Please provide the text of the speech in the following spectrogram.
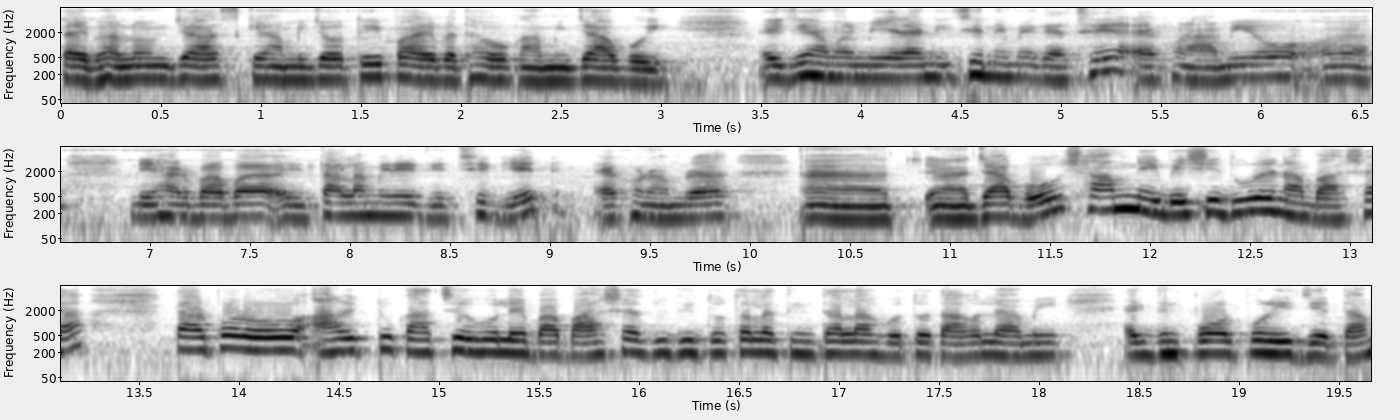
তাই ভাবলাম যে আজকে আমি যতই পায়ে ব্যথা হোক আমি যাবই। এই যে আমার মেয়েরা নিচে নেমে গেছে, এখন আমিও নেহার বাবা তালা মেরে দিচ্ছে গেট এখন আমরা যাব। সামনে বেশি দূরে না বাসা। তারপরও আর একটু কাছে হলে বা বাসা যদি দোতলা, তিনতলা হতো তাহলে আমি একদিন পরপরই যেতাম।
